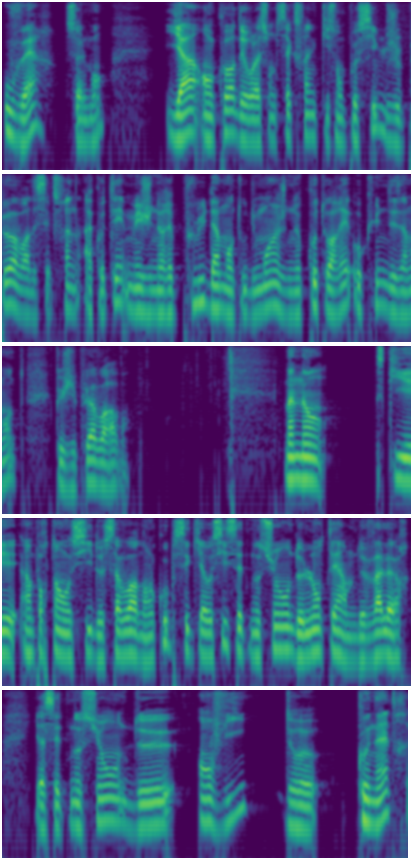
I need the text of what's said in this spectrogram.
ouvert seulement, il y a encore des relations de sex friends qui sont possibles. Je peux avoir des sex friends à côté mais je n'aurai plus d'amant ou du moins je ne côtoierai aucune des amantes que j'ai pu avoir avant. Maintenant, ce qui est important aussi de savoir dans le couple, c'est qu'il y a aussi cette notion de long terme, de valeur. Il y a cette notion de envie de connaître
